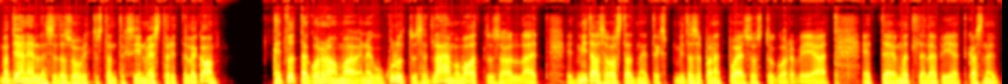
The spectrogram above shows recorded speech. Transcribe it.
ma tean jälle seda soovitust antakse investoritele ka et võta korra oma nagu kulutused lähema vaatluse alla, et, et mida sa ostad näiteks, mida sa paned poes ostukorvi ja et, et mõtle läbi, et kas need,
